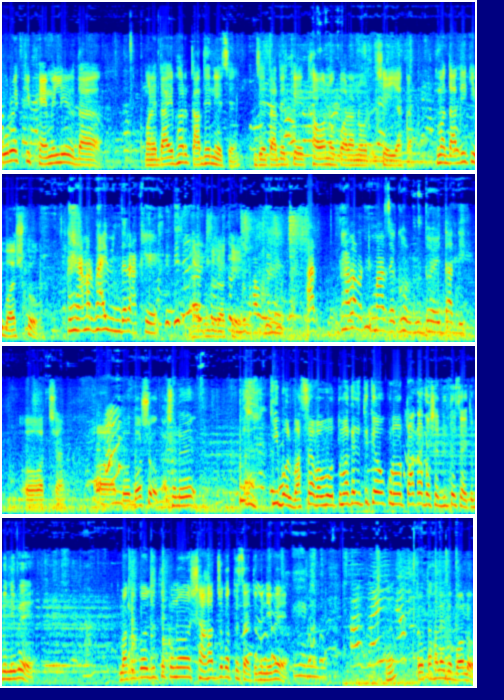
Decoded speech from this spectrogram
পুরো একটি ফ্যামিলির দা মানে দায়ভার কাঁধে নিয়েছে যে তাদেরকে খাওয়ানো পড়ানোর সেই ইয়াটা তোমার দাদি কি বয়স্ক? হ্যাঁ আমার ভাই বোনদের রাখে? ভাই বোনদের রাখে হ্যাঁ। আর ঢালাবাটি মাঝে ঘর ধরে দাদি। ও আচ্ছা। তো দর্শক আসলে কি বল বাচ্চা বাবু তোমাকে যদি কেউ কোনো টাকা পয়সা দিতে চায় তুমি নেবে? তোমাকে কেউ যদি কোনো সাহায্য করতে চায় তুমি নেবে? হ্যাঁ তো তাহলে যে বলো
